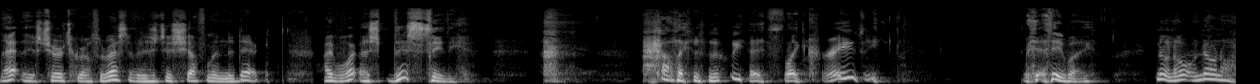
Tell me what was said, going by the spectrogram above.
That is church growth. The rest of it is just shuffling the deck. I what this city. Hallelujah. It's like crazy. Anyway, no, no, no, no.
